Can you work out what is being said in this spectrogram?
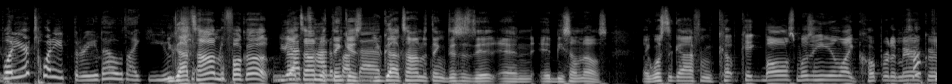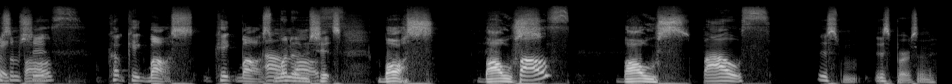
When you're 23, though, like you, You got cha- time to fuck up. You, You got, got time, time to to think up. You got time to think this is it, and it'd be something else. Like what's the guy from Cupcake Boss? Wasn't he in like Corporate America or some balls. shit? Cupcake Boss, Cake Boss, Oh, one balls. of them shits. Boss, boss, balls, boss. balls, This this person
